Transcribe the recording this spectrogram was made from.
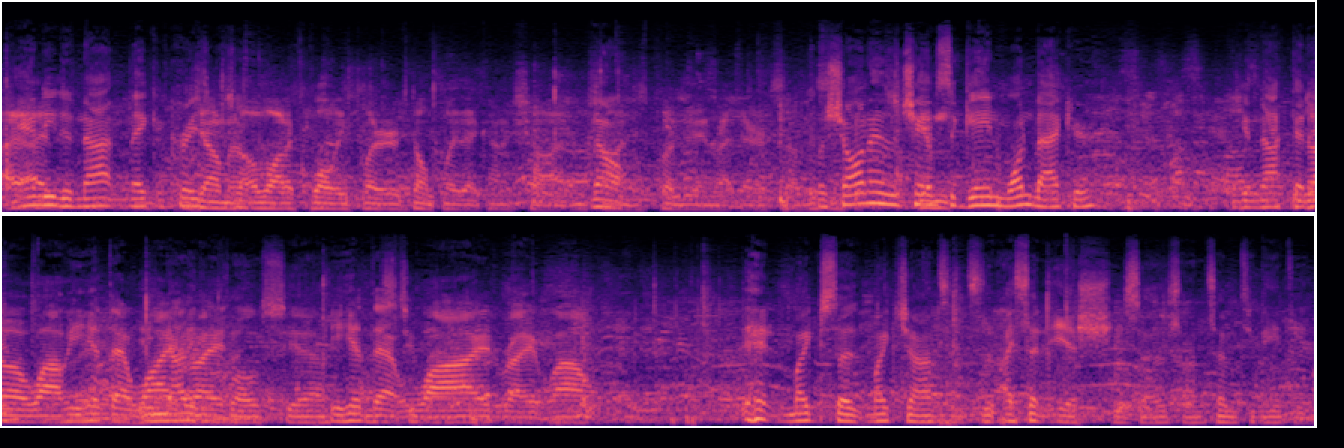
I- Andy did not make a crazy. Gentlemen, a lot of quality players don't play that kind of shot. And No. Sean just put it in right there. So, this So Sean has a chance to gain one back here. You can knock that No, in. Oh wow, he hit that wide Not wide even right. close. Yeah, He hit That's that too bad. wide right. Wow. And Mike said, Mike Johnson said, I said ish, he says, on 17 18.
